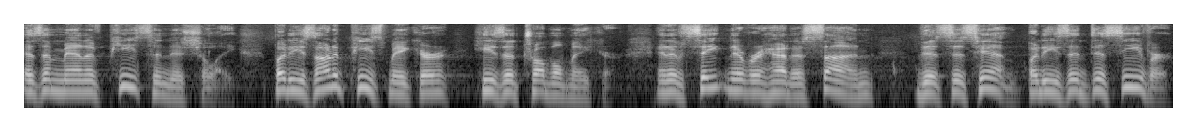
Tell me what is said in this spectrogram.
as a man of peace initially, but he's not a peacemaker. He's a troublemaker. And if Satan ever had a son, this is him. But he's a deceiver.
